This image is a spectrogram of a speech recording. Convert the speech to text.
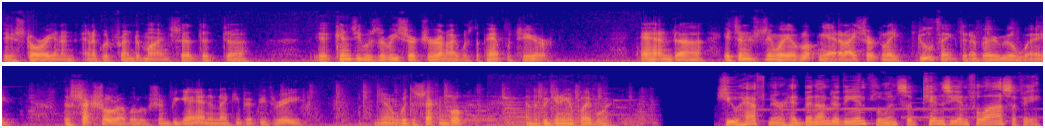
the historian and, and, a good friend of mine, said that uh, Kinsey was the researcher and I was the pamphleteer. And uh, it's an interesting way of looking at it. I certainly do think that in a very real way, the sexual revolution began in 1953, you know, with the second book and the beginning of Playboy. Hugh Hefner had been under the influence of Kinseyan philosophy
